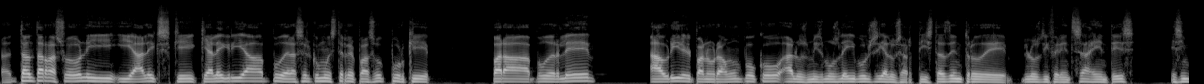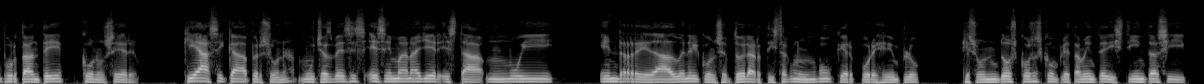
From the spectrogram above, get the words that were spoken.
ah, tanta razón y, Alex, qué, qué, alegría poder hacer como este repaso porque para poderle abrir el panorama un poco a los mismos labels y a los artistas dentro de los diferentes agentes, es importante conocer qué hace cada persona. Muchas veces ese manager está muy enredado en el concepto del artista como un booker, por ejemplo, que son dos cosas completamente distintas y,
